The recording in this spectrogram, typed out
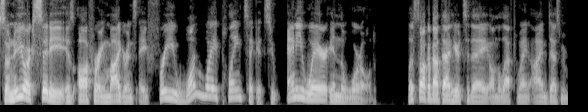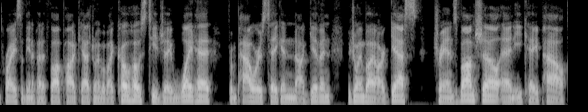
So, New York City is offering migrants a free one way plane ticket to anywhere in the world. Let's talk about that here today on the left wing. I'm Desmond Price of the Independent Thought Podcast, joined by my co host, TJ Whitehead from Powers Taken, Not Given. We're joined by our guests, Trans Bombshell and EK Powell.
